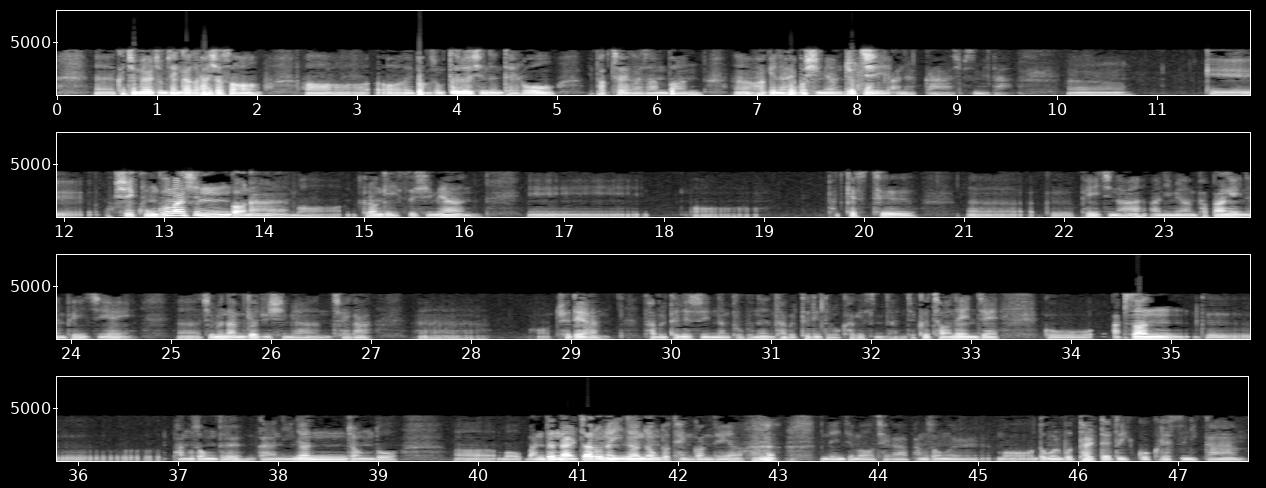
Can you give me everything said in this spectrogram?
그 측면을 좀 생각을 하셔서 어, 어, 방송 들으시는 대로 입학처에 가서 한번 어, 확인을 해보시면 좋지 않을까 싶습니다. 어, 그 혹시 궁금하신 거나 뭐 그런 게 있으시면 이뭐 팟캐스트 어, 그 페이지나 아니면 팟빵에 있는 페이지에 어, 질문 남겨주시면 제가 어, 어, 최대한 답을 드릴 수 있는 부분은 답을 드리도록 하겠습니다. 이제 그 전에 이제 그 앞선 그 방송들, 그러니까 한 2년 정도 어, 뭐, 만든 날짜로는 2년 정도 된 건데요. 근데 이제 뭐, 제가 방송을 뭐, 녹음을 못할 때도 있고 그랬으니까,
